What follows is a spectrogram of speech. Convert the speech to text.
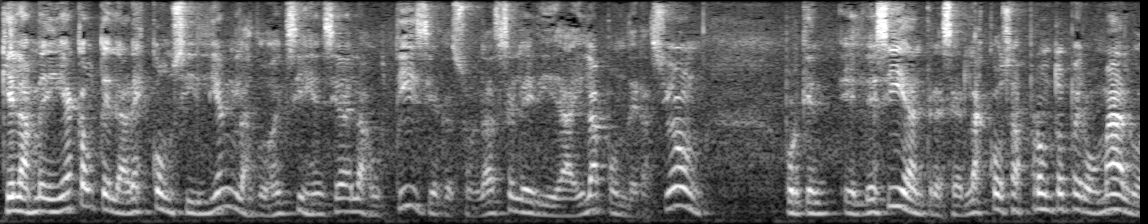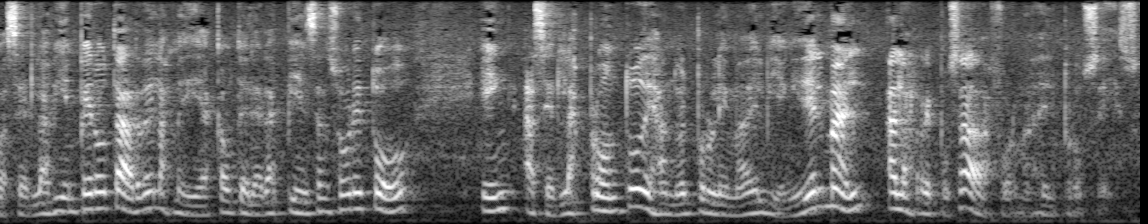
que las medidas cautelares concilian las dos exigencias de la justicia, que son la celeridad y la ponderación. Porque él decía, entre hacer las cosas pronto pero mal o hacerlas bien pero tarde, las medidas cautelares piensan sobre todo en hacerlas pronto, dejando el problema del bien y del mal a las reposadas formas del proceso.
